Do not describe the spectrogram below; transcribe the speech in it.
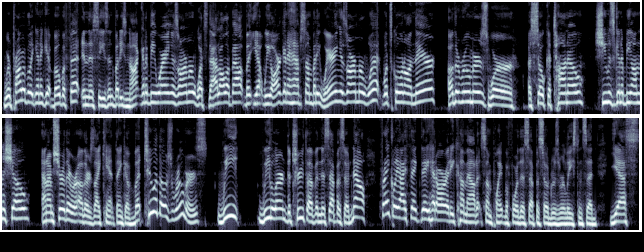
we're probably going to get Boba Fett in this season, but he's not going to be wearing his armor. What's that all about? But yet we are going to have somebody wearing his armor. What? What's going on there? Other rumors were Ahsoka Tano. She was going to be on the show. And I'm sure there were others I can't think of, but two of those rumors we we learned the truth of in this episode. Now, frankly, I think they had already come out at some point before this episode was released and said, yes,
